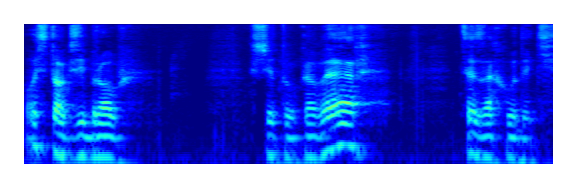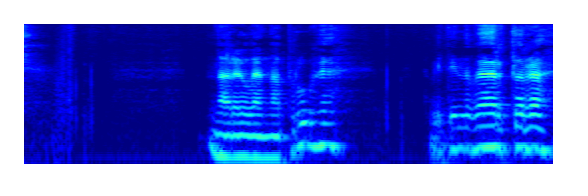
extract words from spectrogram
Ось так зібрав щиток АВР. Це заходить на реле напруги від інвертора.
